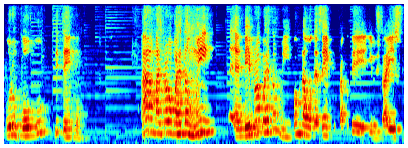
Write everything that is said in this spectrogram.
por um pouco de tempo. Ah, mas para uma coisa tão ruim, é, mesmo é uma coisa tão ruim. Vamos dar um outro exemplo para poder ilustrar isso?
